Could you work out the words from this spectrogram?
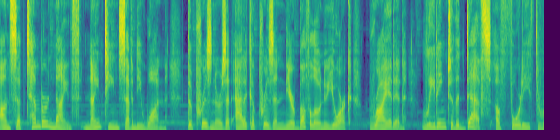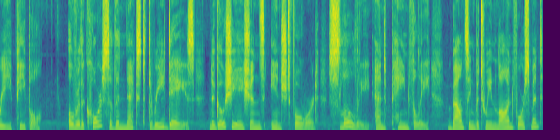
On September 9, 1971, the prisoners at Attica Prison near Buffalo, New York, rioted, leading to the deaths of 43 people. Over the course of the next three days, negotiations inched forward, slowly and painfully, bouncing between law enforcement,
